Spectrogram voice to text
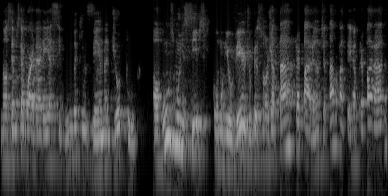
nós temos que aguardar aí a segunda quinzena de outubro. Alguns municípios, como Rio Verde, o pessoal já está preparando, já estava com a terra preparada.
